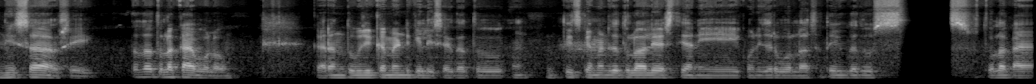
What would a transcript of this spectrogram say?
निसार शेख दादा तुला काय बोलावं कारण तू जी कमेंट केलीस एकदा तू तीच कमेंट जर तुला आली असती आणि कोणी जर बोलला असतं तर एकदा तू तुला काय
